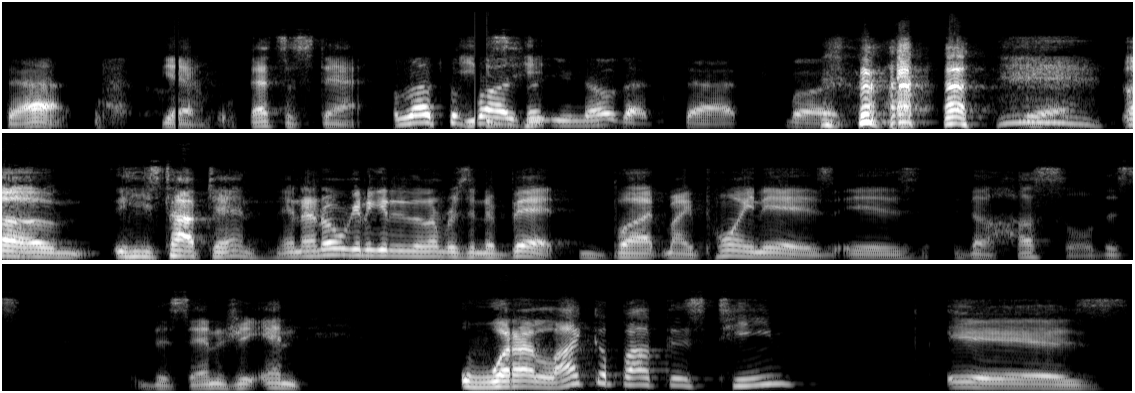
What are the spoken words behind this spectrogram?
stat. Yeah, that's a stat. I'm not surprised he, that you know that stat, but yeah. Um, he's top ten. And I know we're gonna get into the numbers in a bit, but my point is, is the hustle, this this energy. And what I like about this team is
